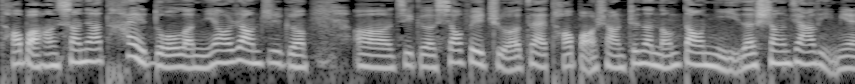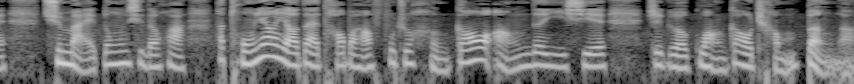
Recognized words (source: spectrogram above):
淘宝上商家太多了，你要让这个呃这个消费者在淘宝上真的能到你的商家里面去买东西的话，他同样要在淘宝上付出很高昂的一些这个广告成本啊。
